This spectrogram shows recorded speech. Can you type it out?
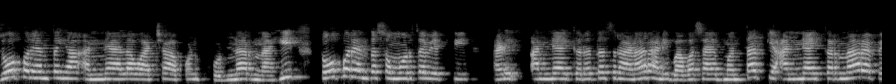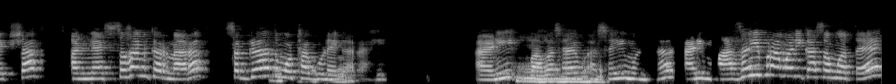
जोपर्यंत ह्या अन्यायाला वाचा आपण फोडणार नाही तोपर्यंत समोरचा व्यक्ती आणि अन्याय करतच राहणार आणि बाबासाहेब म्हणतात की अन्याय करणाऱ्यापेक्षा अन्याय सहन करणारा सगळ्यात मोठा गुन्हेगार आहे. आणि. बाबासाहेब असंही म्हणतात आणि माझंही प्रामाणिक असं मत आहे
